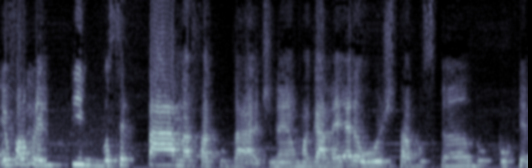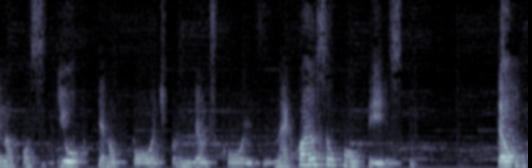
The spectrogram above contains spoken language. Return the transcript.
E eu falo para ele, filho, você tá na faculdade, né? Uma galera hoje tá buscando porque não conseguiu, porque não pôde, por um milhão de coisas, né? Qual é o seu contexto? Então,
